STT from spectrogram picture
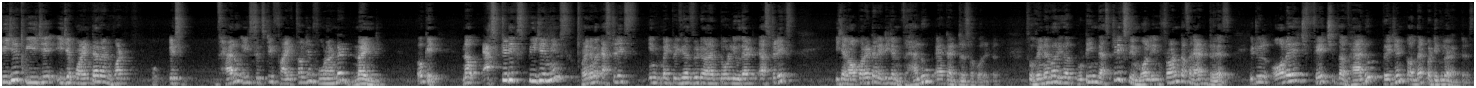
pj? pj is a pointer and what its value is 65,490. Okay. Now asterisk pj means whenever asterisk in my previous video I have told you that asterisk is an operator, it is a value at address operator. So whenever you are putting the asterisk symbol in front of an address, it will always fetch the value present on that particular address.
